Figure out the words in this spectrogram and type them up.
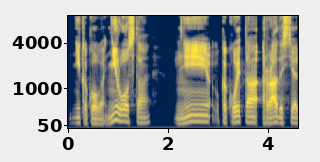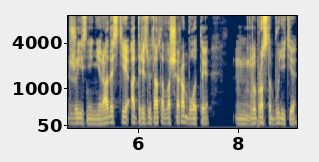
никакого ни роста, ни какой-то радости от жизни, ни радости от результата вашей работы. Вы просто будете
